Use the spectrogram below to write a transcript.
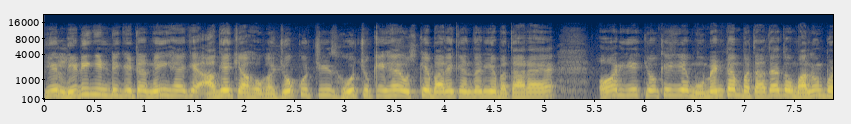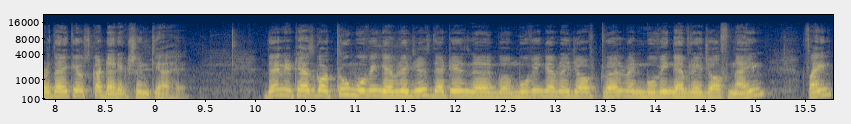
ये लीडिंग इंडिकेटर नहीं है कि आगे क्या होगा। जो कुछ चीज़ हो चुकी है, उसके बारे के अंदर ये बता रहा है और ये क्योंकि ये मोमेंटम बताता है तो मालूम पड़ता है कि उसका डायरेक्शन क्या है। Then it has got to moving averages that is moving average of twelve and moving average of nine fine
